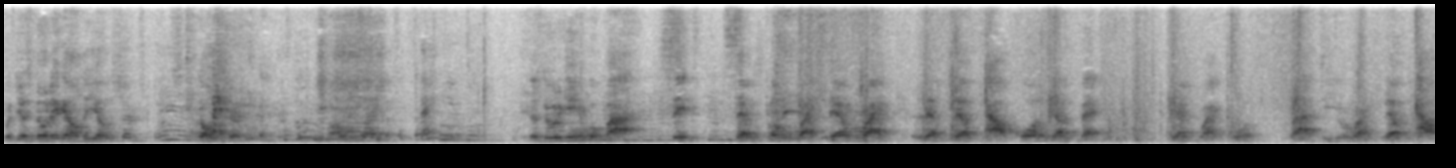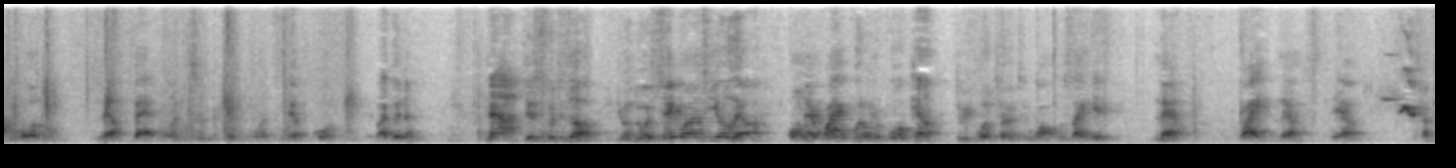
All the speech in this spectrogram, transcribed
But just know they got on the yellow shirt. Gold shirt. All I'm saying. Let's do it again. We'll go five, six, seven, float right, step right, left, left, out, quarter, left, back, left, right, quarter, slide to your right, left, out, quarter, left, back, one, two, three, one, step, quarter. Am I good now? Now, this switches up. You're going to do a chevron to your left, on that right foot on the fourth count, three-quarter turn to the wall. Looks like this. Left, right, left, step, turn.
